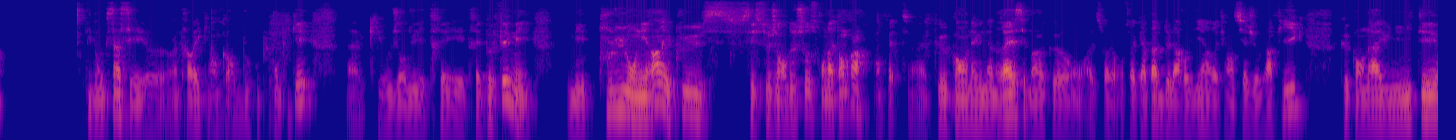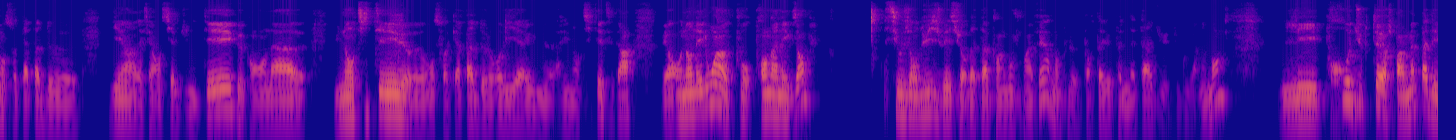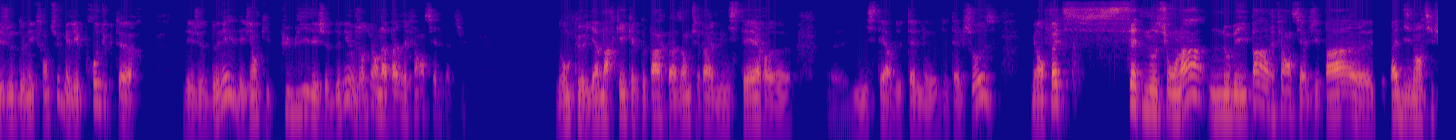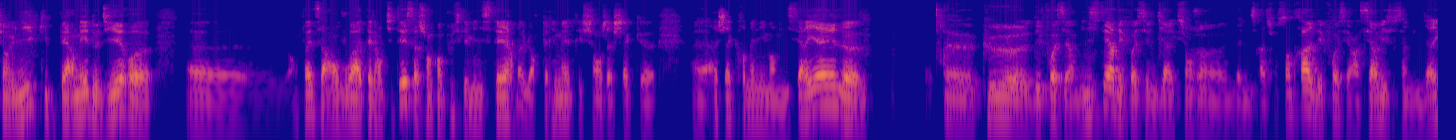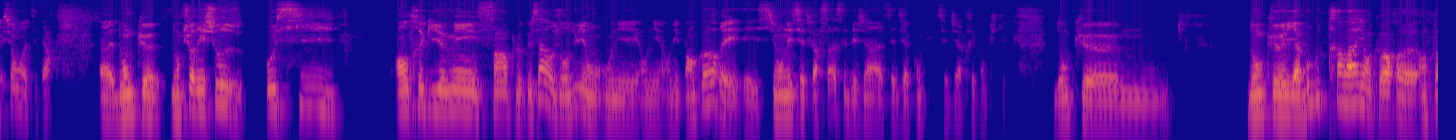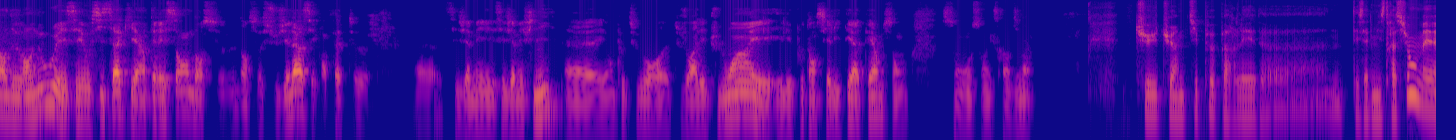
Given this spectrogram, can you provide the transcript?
Et donc ça, c'est un travail qui est encore beaucoup plus compliqué, qui aujourd'hui est très très peu fait, mais mais plus on ira et plus c'est ce genre de choses qu'on attendra en fait euh, que quand on a une adresse et eh ben qu'on on soit capable de la relier à un référentiel géographique que quand on a une unité on soit capable de lier un référentiel d'unité que quand on a euh, une entité euh, on soit capable de le relier à une à une entité etc mais on en est loin pour prendre un exemple si aujourd'hui je vais sur data.gouv.fr donc le portail open data du, du gouvernement les producteurs, je parle même pas des jeux de données qui sont dessus, mais les producteurs des jeux de données, les gens qui publient les jeux de données, aujourd'hui, on n'a pas de référentiel là-dessus. Donc, euh, il y a marqué quelque part, par exemple, je sais pas, un ministère, euh, euh, ministère de telle, de telle chose, mais en fait, cette notion-là n'obéit pas à un référentiel. J'ai pas, euh, pas d'identifiant unique qui permet de dire, euh, en fait, ça renvoie à telle entité, sachant qu'en plus les ministères, bah, leur périmètre, ils changent à chaque euh, à chaque remaniement ministériel, euh, euh, que des fois c'est un ministère, des fois c'est une direction d'administration centrale, des fois c'est un service au sein d'une direction, etc. donc, donc sur des choses aussi entre guillemets simple que ça. Aujourd'hui, on n'y on est, on est, pas encore, et, et, si on essaie de faire ça, c'est déjà, c'est déjà, c'est déjà très compliqué. Donc, euh, donc euh, il y a beaucoup de travail encore, euh, encore devant nous, et c'est aussi ça qui est intéressant dans ce, dans ce sujet-là, c'est qu'en fait, c'est jamais, c'est jamais fini, et on peut toujours, toujours aller plus loin, et, et les potentialités à terme sont, sont, sont extraordinaires. Tu, as un petit peu parlé de, des administrations, mais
